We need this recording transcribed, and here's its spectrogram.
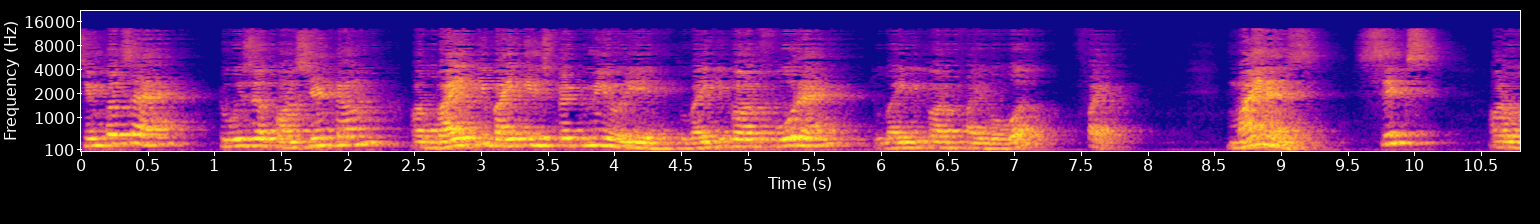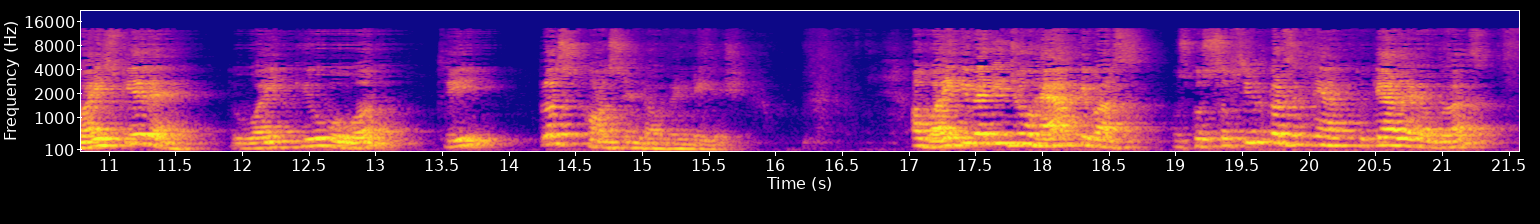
सिंपल सा है two is a constant term और बाई की बाई की रिस्पेक्ट में ही हो रही है तो बाई की पावर फोर है तो बाई की power five over five minus six और वाई स्क्र है तो y cube over three plus constant of integration अब वाई की वैल्यू जो है आपके पास, उसको सब्सिट्यूट कर सकते हैं आप तो क्या आ जाएगा आपके पास?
